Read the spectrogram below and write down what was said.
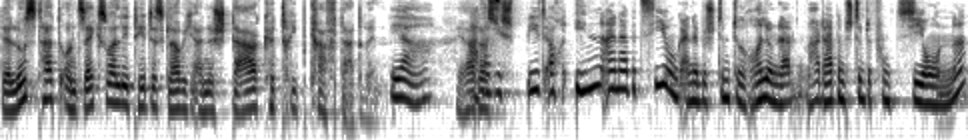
der Lust hat und Sexualität ist, glaube ich, eine starke Triebkraft da drin. Ja. Ja, aber sie spielt auch in einer Beziehung eine bestimmte Rolle und hat, hat eine bestimmte Funktion, ne?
